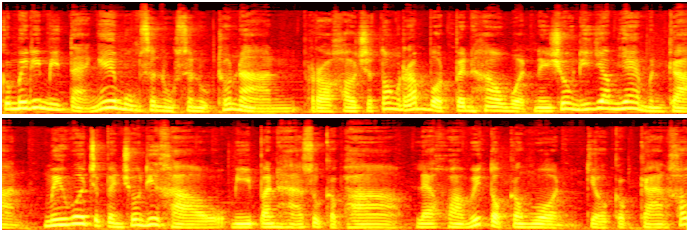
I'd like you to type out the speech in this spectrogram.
ก็ไม่ได้มีแต่แง่มุมสนุกๆเท่านั้น เพราะเขาจะต้องรับบทเป็นฮาวเวิร์ดในช่วงที่ย่ำแย่เหมือนกัน ไม่ว่าจะเป็นช่วงที่เขามีปัญหาสุขภาพ และความวิตกกังวล เกี่ยวกับการเข้า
